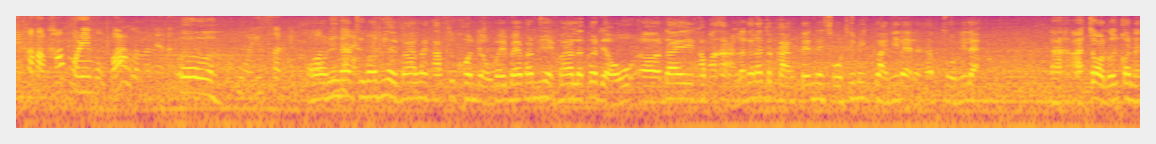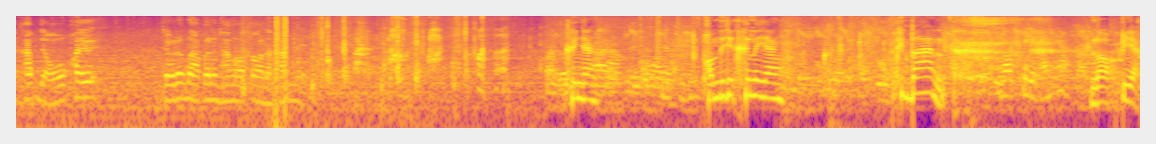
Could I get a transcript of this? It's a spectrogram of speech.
นี่ขนาดข้ามหัวในหมู่บ้านแล้วนะเนี่ยนะเออ หัวอีสันนี่อ๋อนี่นะถือว่าผู้ใหญ่บ้านนะครับ ทุกคนเดี๋ยวไปแวะบ้านผู้ใหญ่บ้านแล้วก็เดี๋ยวเอ่อได้ทำอาหารแล้วก็น่าจะกางเต็นท์ในโซนที่ไม่ไกลนี่แหละนะครับโซนนี้แหละนะอะจอดรถก่อนนะครับ เดี๋ยวค่อยเจอเรื่องราวการเดินทางเราต่อนะครับเนี่ยขึ้นยัง พร้อมที่จะขึ้นหรือยัง ขึ้นบ้านเราเปลี่ยนแล้วเนี่ยรอเปียก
